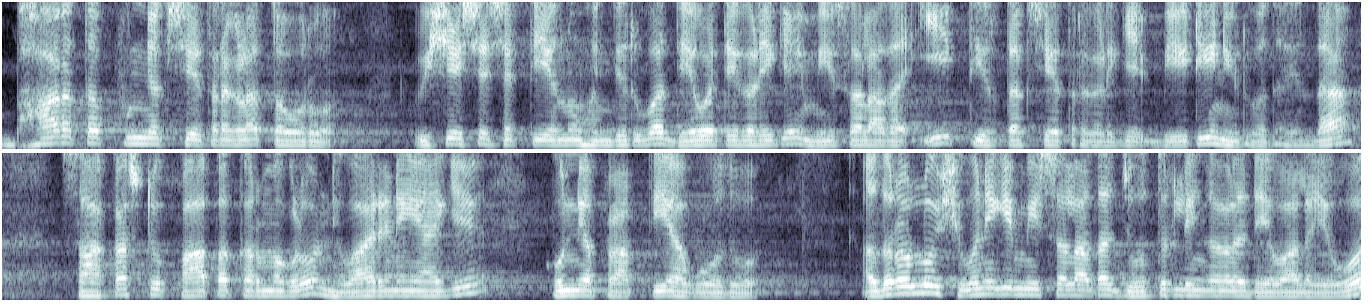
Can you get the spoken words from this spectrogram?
ಭಾರತ ಪುಣ್ಯಕ್ಷೇತ್ರಗಳ ತವರು. ವಿಶೇಷ ಶಕ್ತಿಯನ್ನು ಹೊಂದಿರುವ ದೇವತೆಗಳಿಗೆ ಮೀಸಲಾದ ಈ ತೀರ್ಥಕ್ಷೇತ್ರಗಳಿಗೆ ಭೇಟಿ ನೀಡುವುದರಿಂದ ಸಾಕಷ್ಟು ಪಾಪಕರ್ಮಗಳು ನಿವಾರಣೆಯಾಗಿ ಪುಣ್ಯ ಪ್ರಾಪ್ತಿಯಾಗುವುದು ಅದರಲ್ಲೂ ಶಿವನಿಗೆ ಮೀಸಲಾದ ಜ್ಯೋತಿರ್ಲಿಂಗಗಳ ದೇವಾಲಯವು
